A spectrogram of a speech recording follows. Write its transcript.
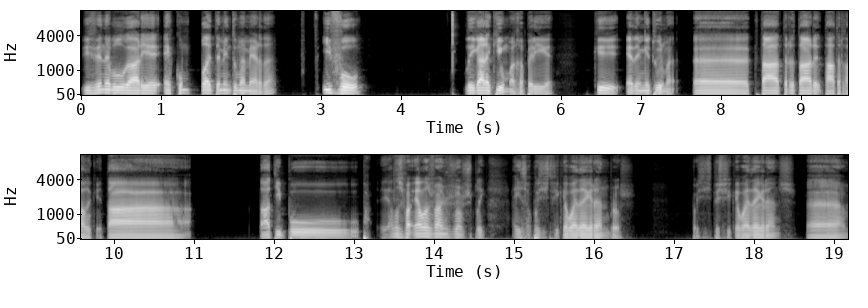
Viver na Bulgária é completamente uma merda. E vou ligar aqui uma rapariga que é da minha turma ah, que está a tratar. Está a tratar do quê? Está. Está tipo. elas, elas vão explicar. Aí só depois isto fica bué da grande, bros. Depois isto depois fica bué da grandes. Yeah,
